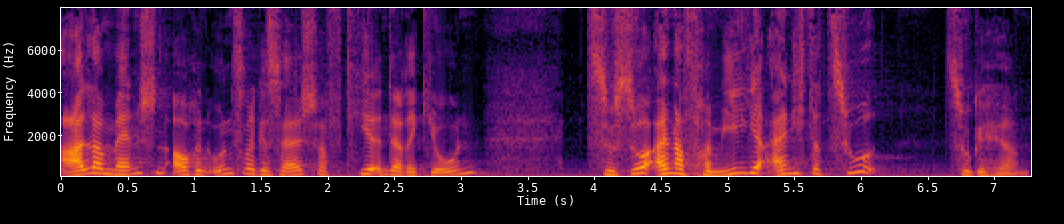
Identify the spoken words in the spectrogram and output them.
aller Menschen, auch in unserer Gesellschaft hier in der Region, zu so einer Familie eigentlich dazu zu gehören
